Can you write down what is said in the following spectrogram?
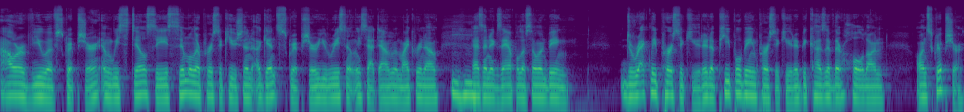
our view of scripture, and we still see similar persecution against scripture. You recently sat down with Mike Renault as an example of someone being directly persecuted, a people being persecuted because of their hold on on scripture.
